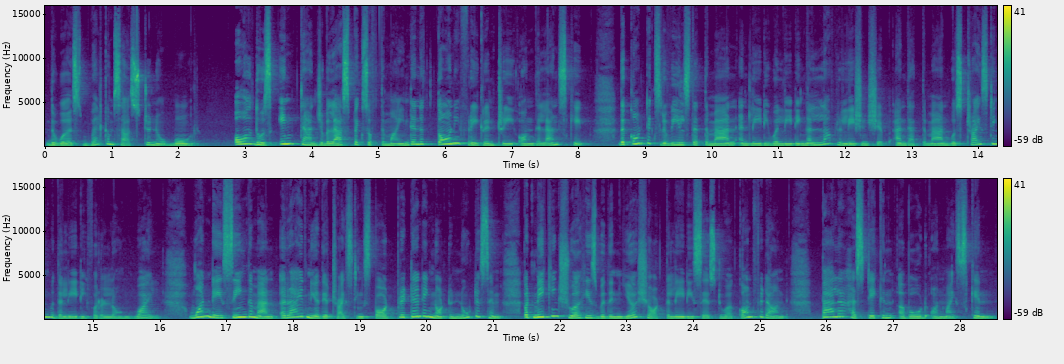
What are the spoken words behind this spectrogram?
the verse welcomes us to know more all those intangible aspects of the mind and a thorny fragrant tree on the landscape. The context reveals that the man and lady were leading a love relationship and that the man was trysting with the lady for a long while. One day, seeing the man arrive near their trysting spot, pretending not to notice him, but making sure he is within earshot, the lady says to her confidant, Pallor has taken abode on my skin.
